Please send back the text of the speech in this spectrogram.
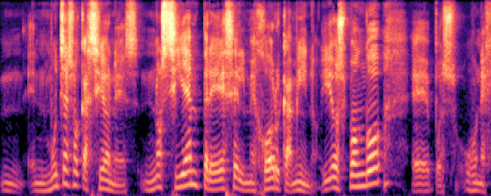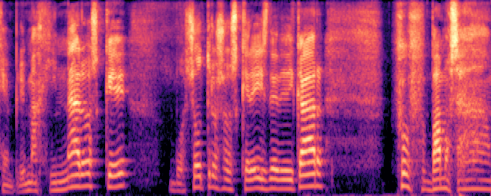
en muchas ocasiones no siempre es el mejor camino. Y os pongo eh, pues un ejemplo. Imaginaros que vosotros os queréis dedicar... vamos, a,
